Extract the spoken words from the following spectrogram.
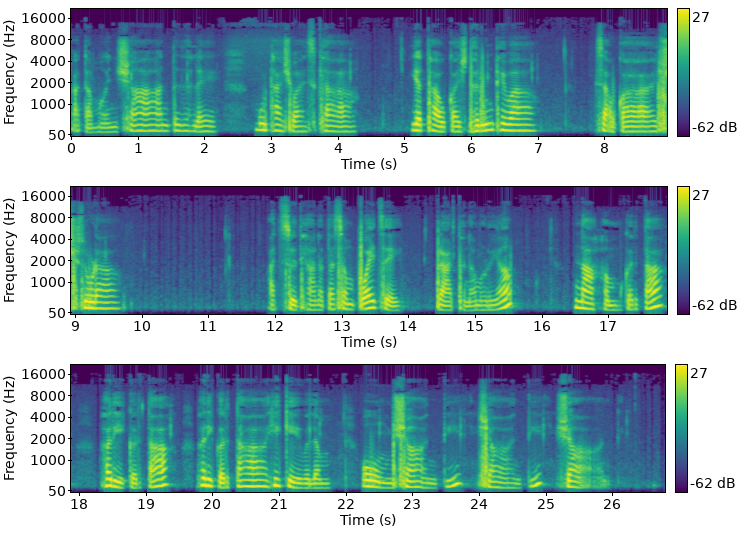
आता मन शांत झालंय. मोठा श्वास घ्या. यथावकाश धरून ठेवा. सावकाश सोडा. आजचं ध्यान आता संपवायचंय. प्रार्थना म्हणूया. नाहम करता हरि करता हरि करता हि केवलम. ओम शांती शांती शांती.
